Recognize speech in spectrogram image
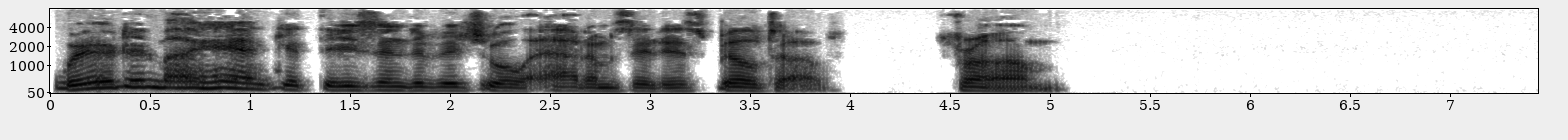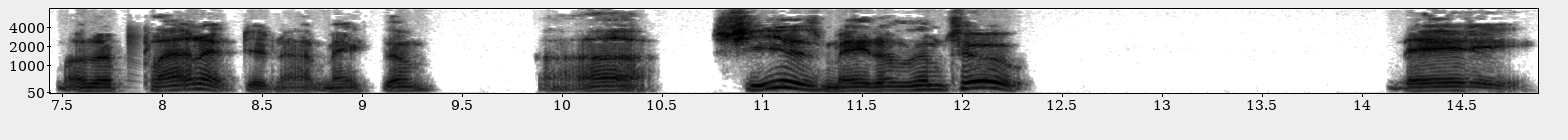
Where did my hand get these individual atoms it is built of from? Mother Planet did not make them. Ah, she is made of them too. They,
